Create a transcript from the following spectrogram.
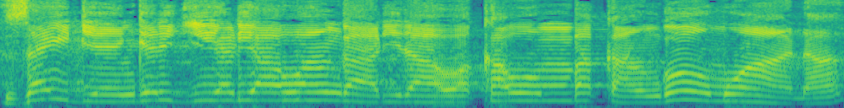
Zaidi engeri gyeyali awangalira awaka womubaka ngaomwana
